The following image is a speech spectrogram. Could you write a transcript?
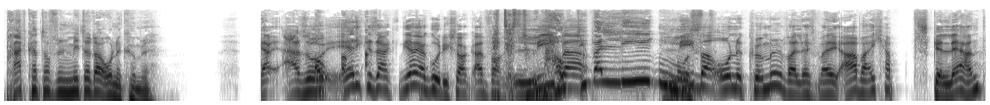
Bratkartoffeln mit oder ohne Kümmel? Ja, also Oh, ehrlich gesagt, ja, ja gut, ich sag einfach lieber überlegen musst. Lieber ohne Kümmel, weil das, weil, aber ich habe es gelernt,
